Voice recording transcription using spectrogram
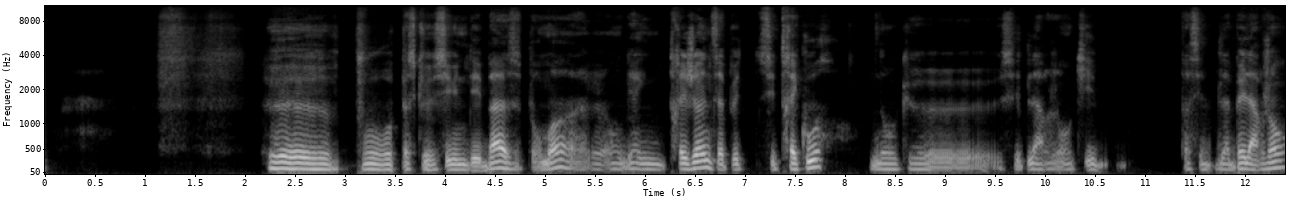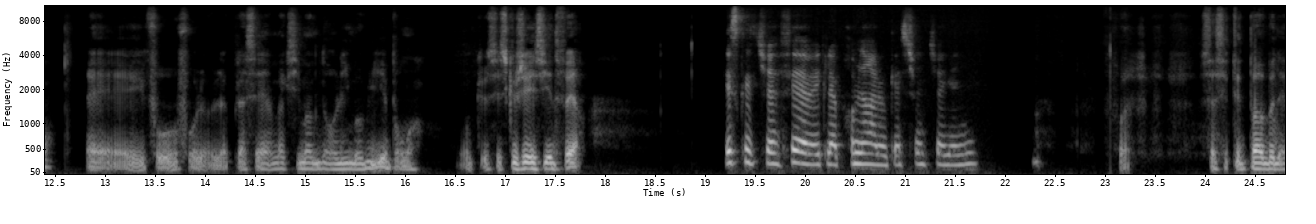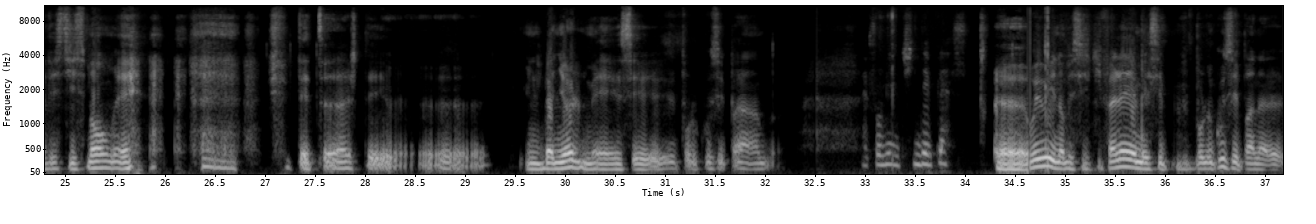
Euh, parce que c'est une des bases pour moi. Euh, On gagne très jeune, ça peut c'est très court. Donc, euh, c'est de l'argent qui est, enfin, c'est de la belle argent. Et il faut, faut placer un maximum dans l'immobilier pour moi. Donc, c'est ce que j'ai essayé de faire. Qu'est-ce que tu as fait avec la première allocation que tu as gagnée? Ouais, Ça, c'est peut-être pas un bon investissement, mais je vais peut-être euh, acheter euh, une bagnole, mais c'est, pour le coup, c'est pas un, Il faut bien que tu te déplaces. Euh, oui, oui, non, mais c'est ce qu'il fallait, mais c'est pour le coup, c'est pas un,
